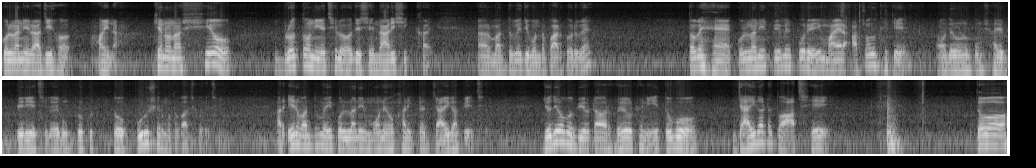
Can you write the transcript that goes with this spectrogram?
কল্যাণী রাজি হয় না। কেননা সেও ব্রত নিয়েছিল যে সে নারী শিক্ষায় আর মাধ্যমে জীবনটা পার করবে। তবে হ্যাঁ কল্যাণীর প্রেমের পরেই মায়ের আঁচল থেকে আমাদের অনুপম সাহেব বেরিয়েছিল এবং প্রকৃত পুরুষের মতো কাজ করেছিল। আর এর মাধ্যমেই কল্যাণীর মনেও খানিকটা জায়গা পেয়েছে। যদিও বা বিয়েটা আর হয়ে ওঠেনি, তবুও জায়গাটা তো আছে। তো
